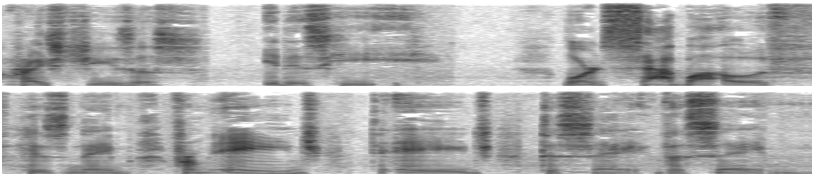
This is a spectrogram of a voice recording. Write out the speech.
Christ Jesus. It is he. Lord Sabaoth, his name, from age to age to say the same.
